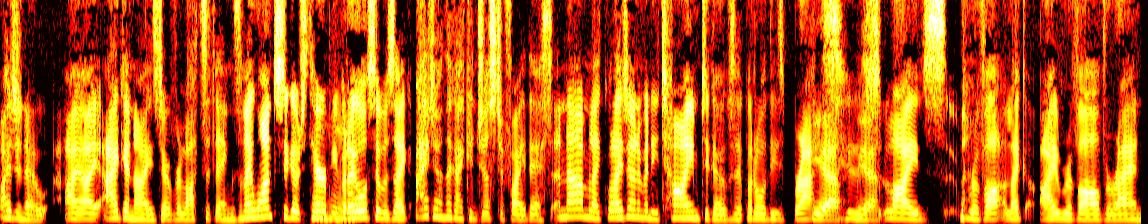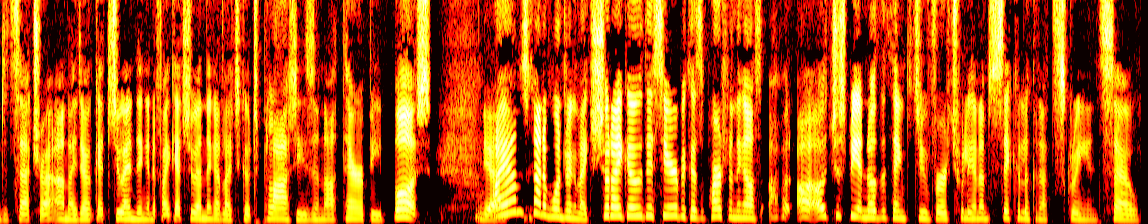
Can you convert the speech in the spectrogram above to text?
I don't know, I, I agonized over lots of things and I wanted to go to therapy, but I also was like, I don't think I can justify this. And now I'm like, well, I don't have any time to go because I've got all these brats Yeah, whose yeah. lives revolve, like I revolve around, etc. And I don't get to do anything. And if I get to do anything, I'd like to go to Pilates and not therapy. But Yeah. I am kind of wondering, like, should I go this year? Because apart from anything else, oh, but oh, it'll just be another thing to do virtually, and I'm sick of looking at the screen. So,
